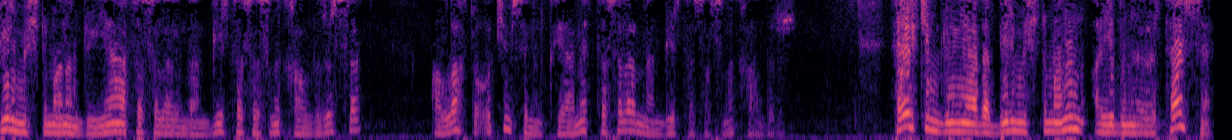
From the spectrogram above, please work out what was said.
bir Müslümanın dünya tasalarından bir tasasını kaldırırsa Allah da o kimsenin kıyamet tasalarından bir tasasını kaldırır. Her kim dünyada bir Müslümanın ayıbını örterse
